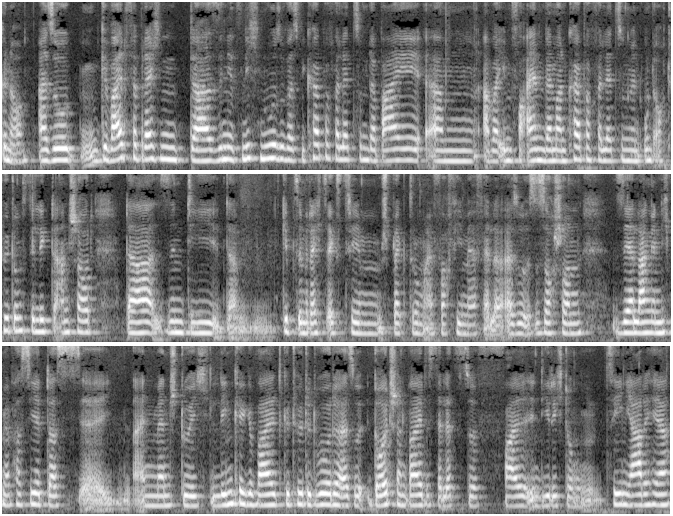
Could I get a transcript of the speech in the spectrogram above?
Genau, also Gewaltverbrechen, da sind jetzt nicht nur sowas wie Körperverletzungen dabei, ähm, aber eben vor allem, wenn man Körperverletzungen und auch Tötungsdelikte anschaut, da sind die, da gibt's im rechtsextremen Spektrum einfach viel mehr Fälle. Also es ist auch schon sehr lange nicht mehr passiert, dass äh, ein Mensch durch linke Gewalt getötet wurde. Also deutschlandweit ist der letzte Fall in die Richtung zehn Jahre her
